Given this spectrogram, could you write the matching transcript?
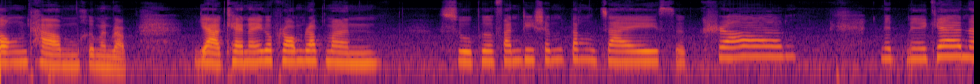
ต้องทำ คือมันแบบ อยากแค่ไหนก็พร้อมรับมัน สู้เพื่อฝันที่ฉันตั้งใจสักครั้งเหน็ดเหนื่อยแค่ไหน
